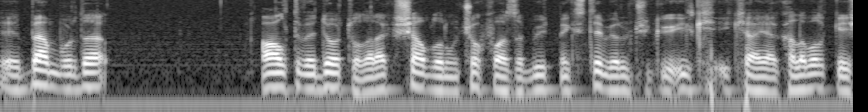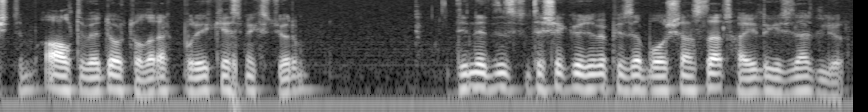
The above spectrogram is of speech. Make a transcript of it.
E, ben burada 6 ve 4 olarak şablonumu çok fazla büyütmek istemiyorum. Çünkü ilk iki aya kalabalık geçtim. 6 ve 4 olarak burayı kesmek istiyorum. Dinlediğiniz için teşekkür ederim. Hepinize bol şanslar, hayırlı geceler diliyorum.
